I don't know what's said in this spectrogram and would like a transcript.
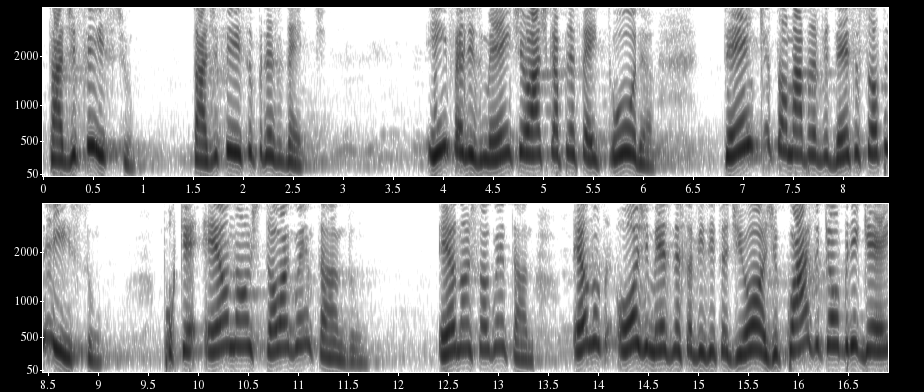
está difícil. Está difícil, presidente. Infelizmente, eu acho que a prefeitura tem que tomar providência sobre isso, porque eu não estou aguentando. Eu não estou aguentando. Eu não, hoje mesmo, nessa visita de hoje, quase que eu briguei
